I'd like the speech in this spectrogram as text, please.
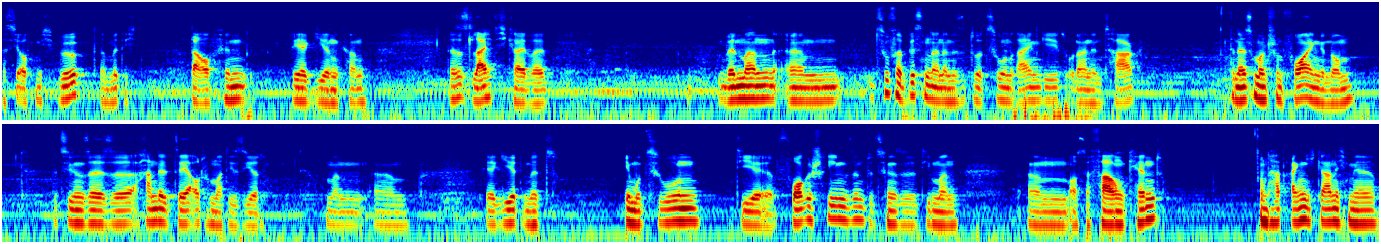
dass sie auf mich wirkt, damit ich daraufhin reagieren kann. Das ist Leichtigkeit, weil wenn man ähm, zu verbissen an eine Situation reingeht oder an den Tag, dann ist man schon voreingenommen, beziehungsweise handelt sehr automatisiert. Man ähm, reagiert mit Emotionen, die vorgeschrieben sind, beziehungsweise die man ähm, aus Erfahrung kennt und hat eigentlich gar nicht mehr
